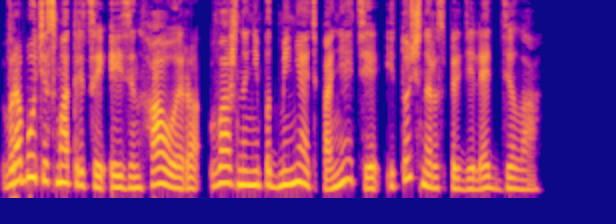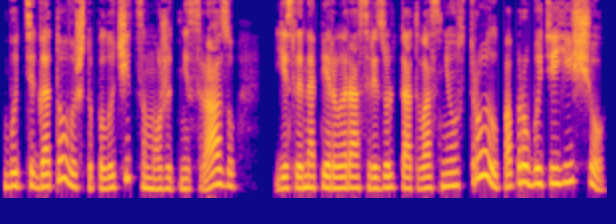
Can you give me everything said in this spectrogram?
В работе с матрицей Эйзенхауэра важно не подменять понятия и точно распределять дела. Будьте готовы, что получиться может не сразу. Если на первый раз результат вас не устроил, попробуйте еще.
